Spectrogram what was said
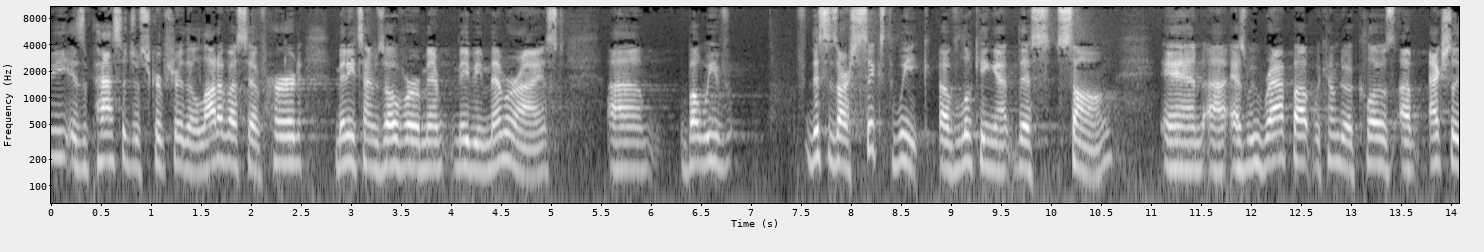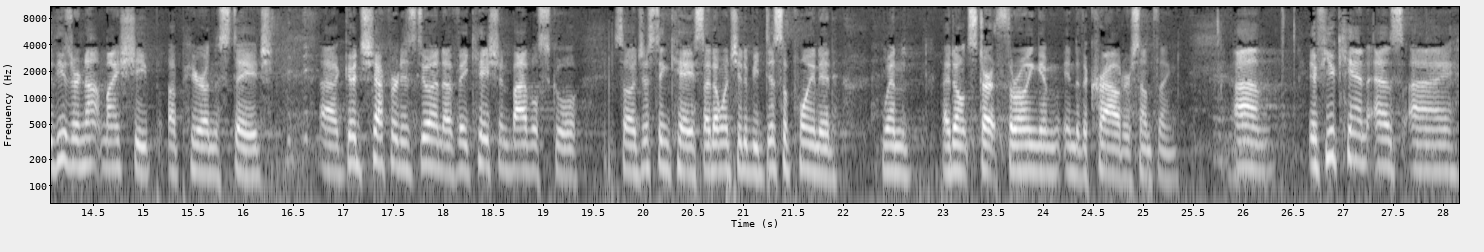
is a passage of Scripture that a lot of us have heard many times over, mem- maybe memorized. Um, but we've, this is our sixth week of looking at this song. And uh, as we wrap up, we come to a close. Um, actually, these are not my sheep up here on the stage. Uh, Good Shepherd is doing a vacation Bible school. So, just in case, I don't want you to be disappointed when I don't start throwing him into the crowd or something. Um, if you can, as I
